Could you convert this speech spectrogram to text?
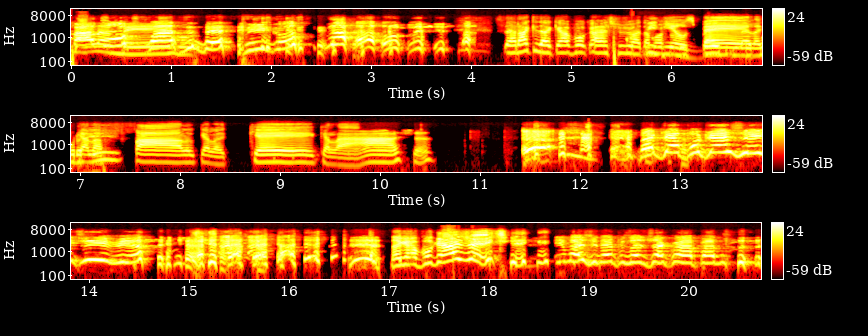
fala mesmo. Quase. Será que daqui a pouco a Xuxa vai estar mostrando opinião os dela, que ela fala, o que ela quer, o que ela acha. Daqui a pouco é a gente, Ivia. Daqui a pouco é a gente. Imagina o episódio já com a rapadura.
